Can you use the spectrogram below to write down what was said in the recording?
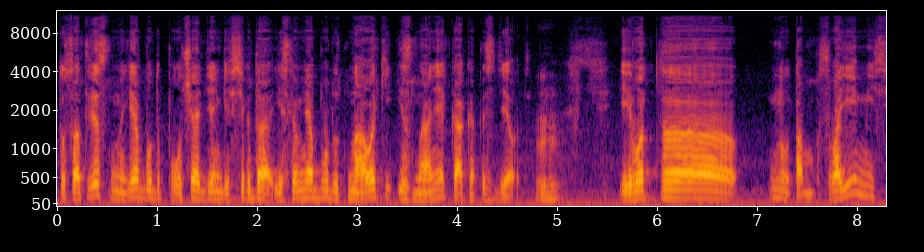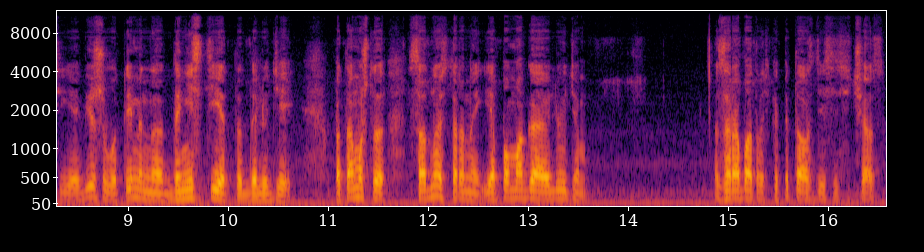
то, соответственно, я буду получать деньги всегда, если у меня будут навыки и знания, как это сделать. Угу. И вот э, ну, там, своей миссией я вижу вот именно донести это до людей. Потому что, с одной стороны, я помогаю людям зарабатывать капитал здесь и сейчас,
